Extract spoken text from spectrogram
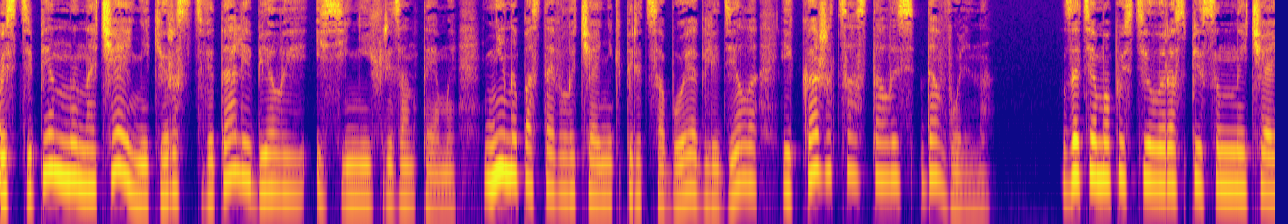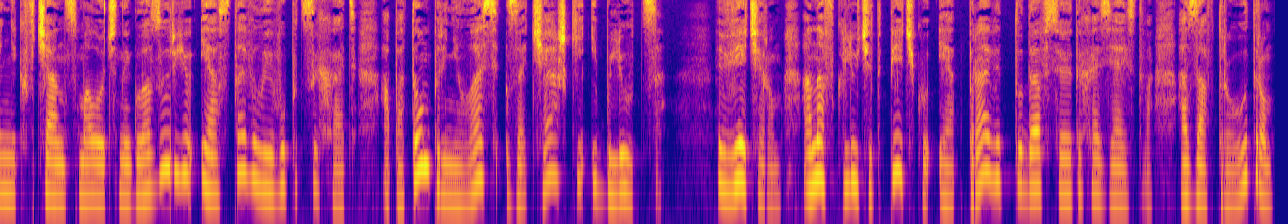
Постепенно на чайнике расцветали белые и синие хризантемы. Нина поставила чайник перед собой, оглядела и, кажется, осталась довольна. Затем опустила расписанный чайник в чан с молочной глазурью и оставила его подсыхать, а потом принялась за чашки и блюдца — Вечером она включит печку и отправит туда все это хозяйство, а завтра утром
